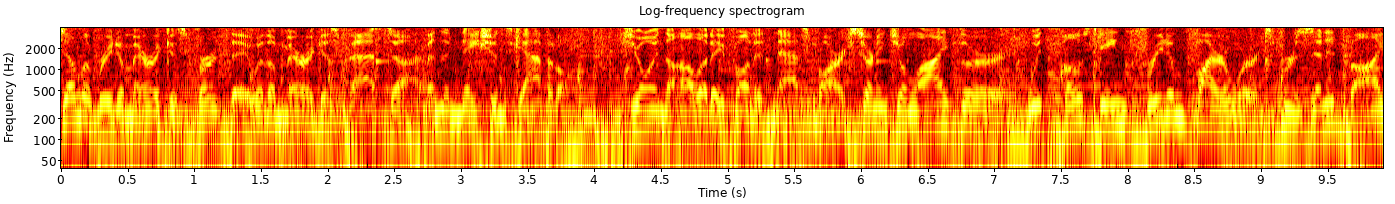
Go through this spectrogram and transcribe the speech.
Celebrate America's birthday with America's pastime and the nation's capital. Join the holiday fun at Nats Park starting July 3rd with post-game Freedom Fireworks presented by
